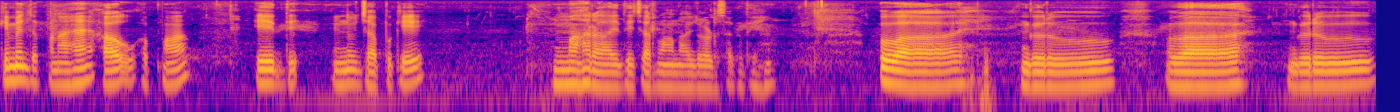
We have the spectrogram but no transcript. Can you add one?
ਕਿਵੇਂ ਜਪਣਾ ਹੈ, ਆਓ ਆਪਾਂ ਇਹ ਦੇ- ਇਹਨੂੰ ਜਪ ਕੇ ਮਹਾਰਾਜ ਦੇ ਚਰਨਾਂ ਨਾਲ ਜੋੜ ਸਕਦੇ ਹਾਂ। ਵਾਹਿਗੁਰੂ ਵਾਹਿਗੁਰੂ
